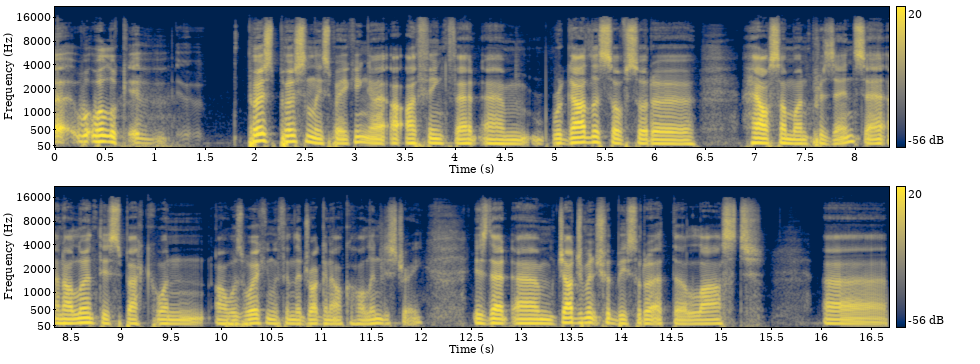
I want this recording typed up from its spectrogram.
Uh, well, look, uh, pers- personally speaking, uh, I think that um, regardless of sort of how someone presents, and I learned this back when I was working within the drug and alcohol industry, is that um, judgment should be sort of at the last, uh,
